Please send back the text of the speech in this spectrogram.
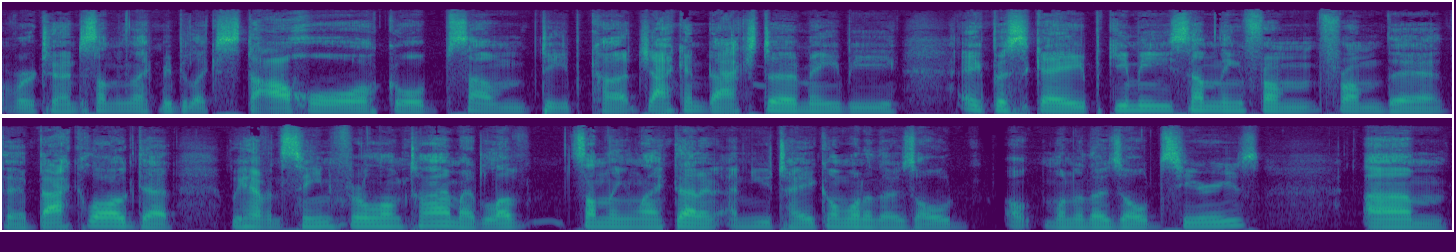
return to something like maybe like Starhawk or some deep cut Jak and Daxter, maybe Ape Escape. Give me something from from their their backlog that we haven't seen for a long time. I'd love something like that, a, a new take on one of those old one of those old series. Um,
